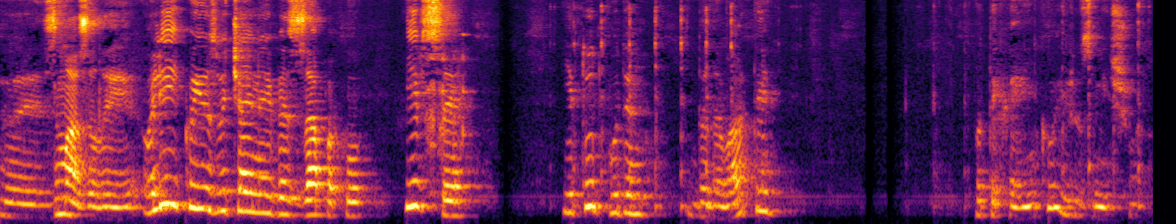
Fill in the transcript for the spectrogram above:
е, змазали олійкою, звичайною, без запаху, і все. І тут будемо додавати потихеньку і розмішувати.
